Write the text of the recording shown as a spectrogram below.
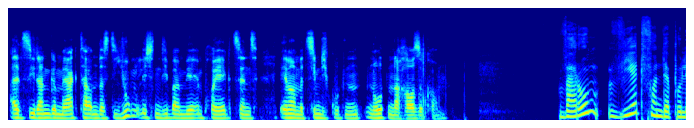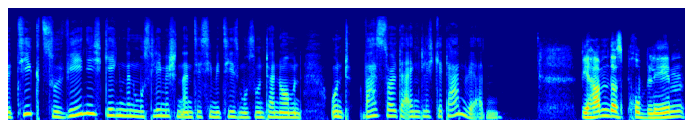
als sie dann gemerkt haben, dass die Jugendlichen, die bei mir im Projekt sind, immer mit ziemlich guten Noten nach Hause kommen. Warum wird von der Politik zu wenig gegen den muslimischen Antisemitismus unternommen und was sollte eigentlich getan werden? Wir haben das Problem,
